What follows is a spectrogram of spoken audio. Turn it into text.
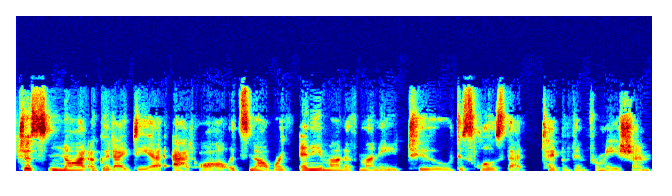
just not a good idea at all. It's not worth any amount of money to disclose that type of information.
